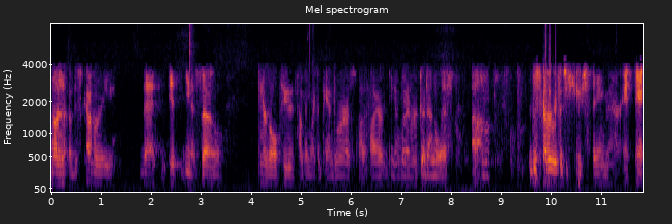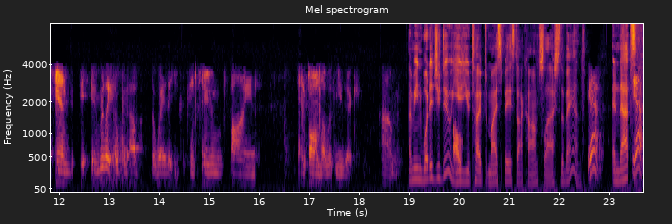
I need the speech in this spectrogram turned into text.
run of discovery that is you know so integral to something like a Pandora or Spotify or you know whatever go down the list. Um, discovery was such a huge thing there, and, and it, it really opened up the way that you could consume, find, and fall in love with music. Um, I mean, what did you do? Oh. You you typed myspace.com slash the band. yeah, And that's Yeah,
